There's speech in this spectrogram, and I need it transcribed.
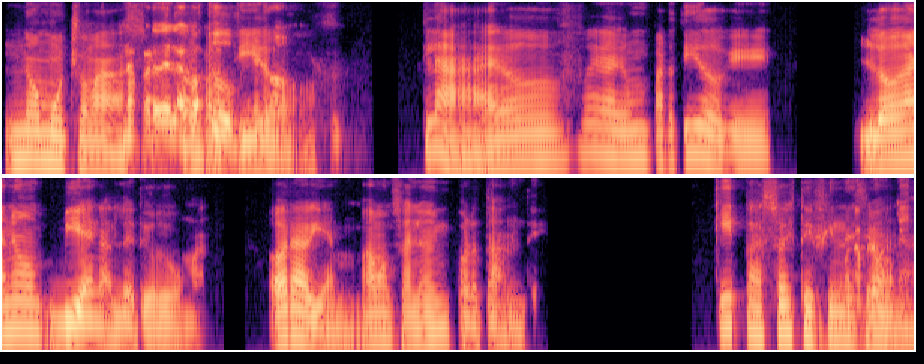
No mucho más. No perder la costumbre, partido- Claro, fue un partido que lo ganó bien Atlético Tucumán. Ahora bien, vamos a lo importante. ¿Qué pasó este fin de semana?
